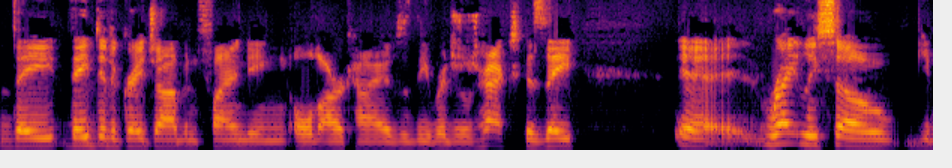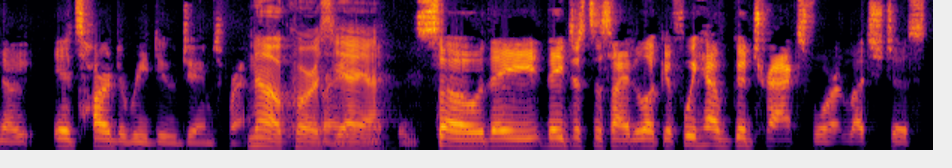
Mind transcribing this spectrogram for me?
they they did a great job in finding old archives of the original tracks because they. Uh, rightly so, you know, it's hard to redo James Brown. no, of course. Right. Yeah, yeah. So they they just decided, look, if we have good tracks for it, let's just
